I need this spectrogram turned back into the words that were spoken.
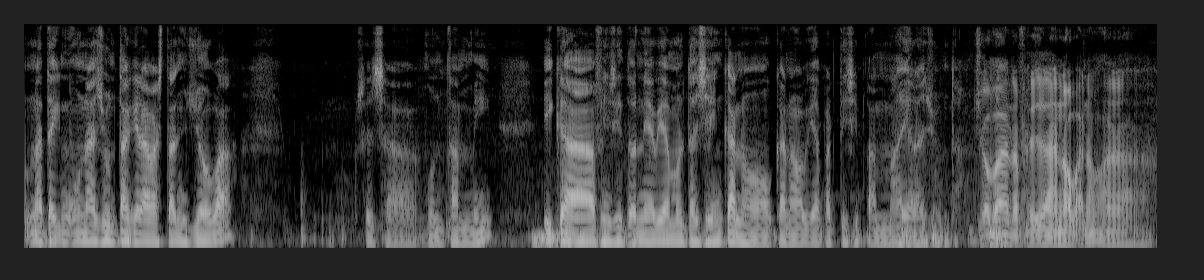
una, una junta que era bastant jove, sense comptar amb mi, i que fins i tot n'hi havia molta gent que no, que no havia participat mai a la junta. Jove refereix a nova, no? A...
